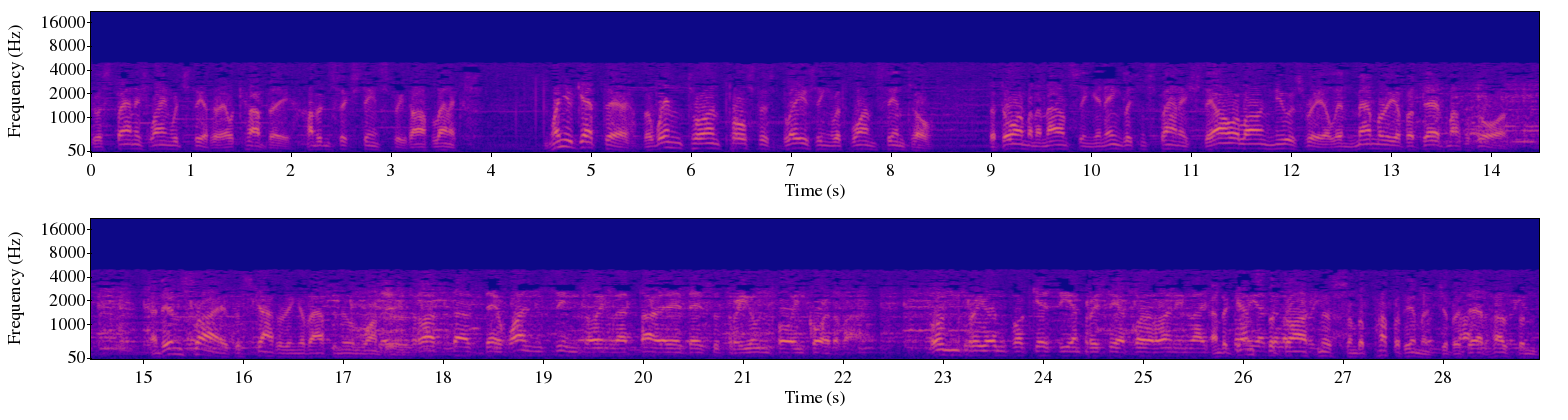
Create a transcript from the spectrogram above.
to a Spanish language theater, El Cabre, 116th Street, off Lenox. When you get there, the wind torn posters blazing with Juan Cinto, the doorman announcing in English and Spanish the hour long newsreel in memory of a dead matador. And inside, the scattering of afternoon wanderers. De Juan Cinto en la tarde de su triunfo en Córdoba. Un triunfo que siempre se acordarán en la And against the darkness and the puppet image of her dead husband,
